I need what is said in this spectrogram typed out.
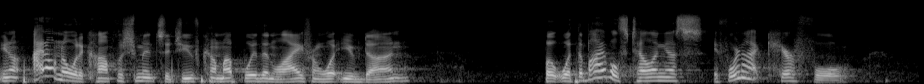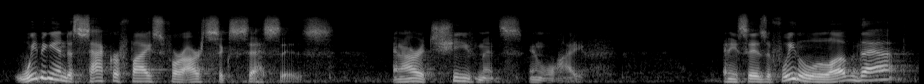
You know, I don't know what accomplishments that you've come up with in life and what you've done. But what the Bible's telling us, if we're not careful, we begin to sacrifice for our successes and our achievements in life. And he says, if we love that,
